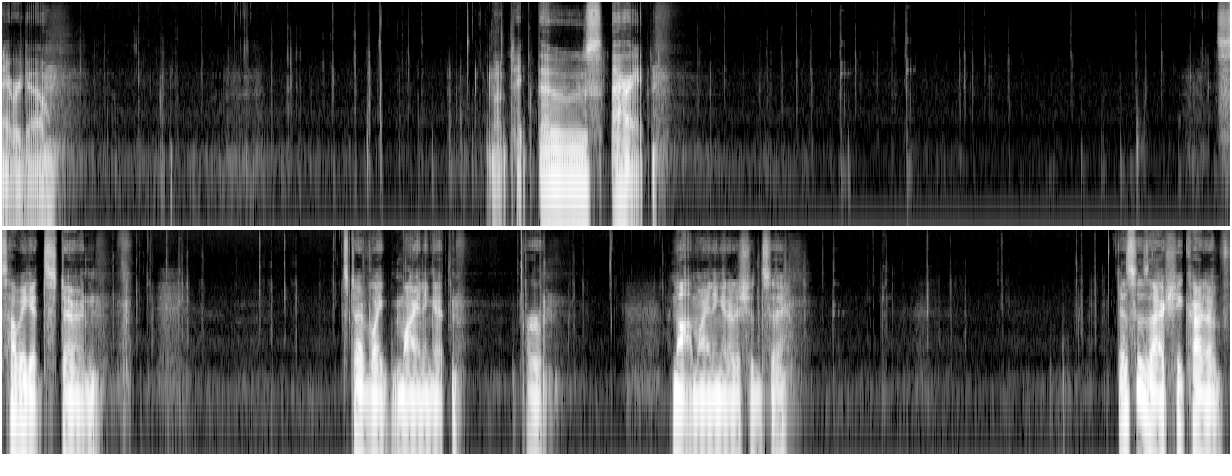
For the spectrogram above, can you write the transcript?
There we go. I'll take those. All right. This is how we get stone. Instead of like mining it. Or not mining it, I should say. This is actually kind of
